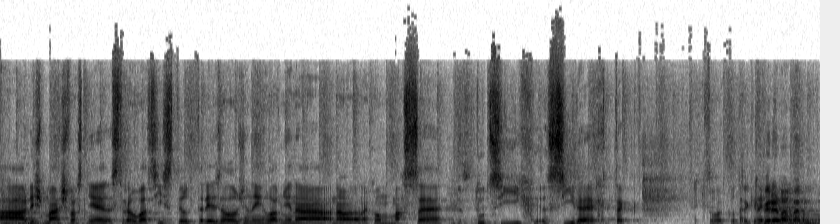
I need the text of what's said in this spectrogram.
A mm. když máš vlastně stravovací styl, který je založený hlavně na, na, na jako mase, Jasně. tucích, sírech, tak to jako taky tak vyrenomem,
